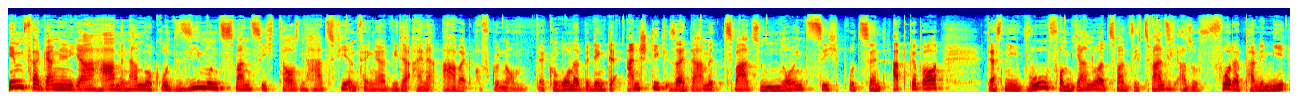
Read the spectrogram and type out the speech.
Im vergangenen Jahr haben in Hamburg rund 27.000 Hartz-IV-Empfänger wieder eine Arbeit aufgenommen. Der Corona-bedingte Anstieg sei damit zwar zu 90 Prozent abgebaut, das Niveau vom Januar 2020, also vor der Pandemie,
